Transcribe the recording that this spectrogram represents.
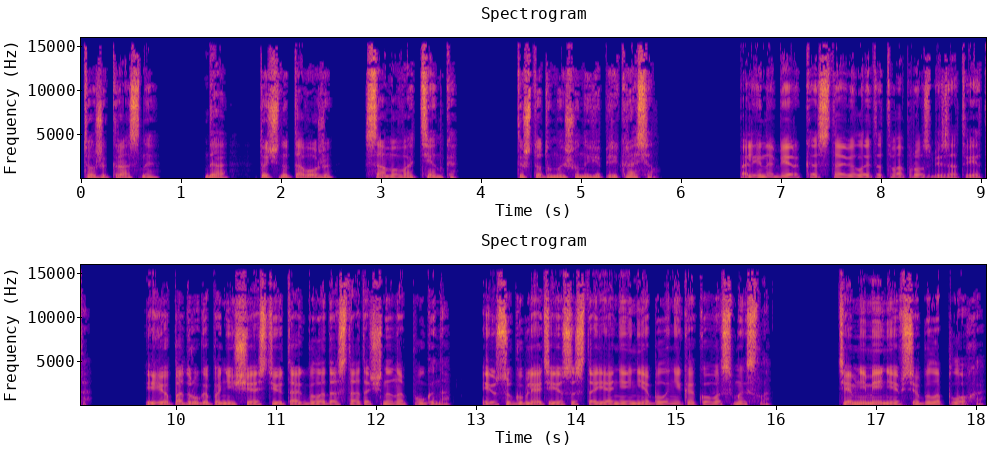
«Тоже красная. Да, точно того же, самого оттенка. Ты что, думаешь, он ее перекрасил?» Полина Берг оставила этот вопрос без ответа. Ее подруга по несчастью и так была достаточно напугана, и усугублять ее состояние не было никакого смысла. Тем не менее, все было плохо.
